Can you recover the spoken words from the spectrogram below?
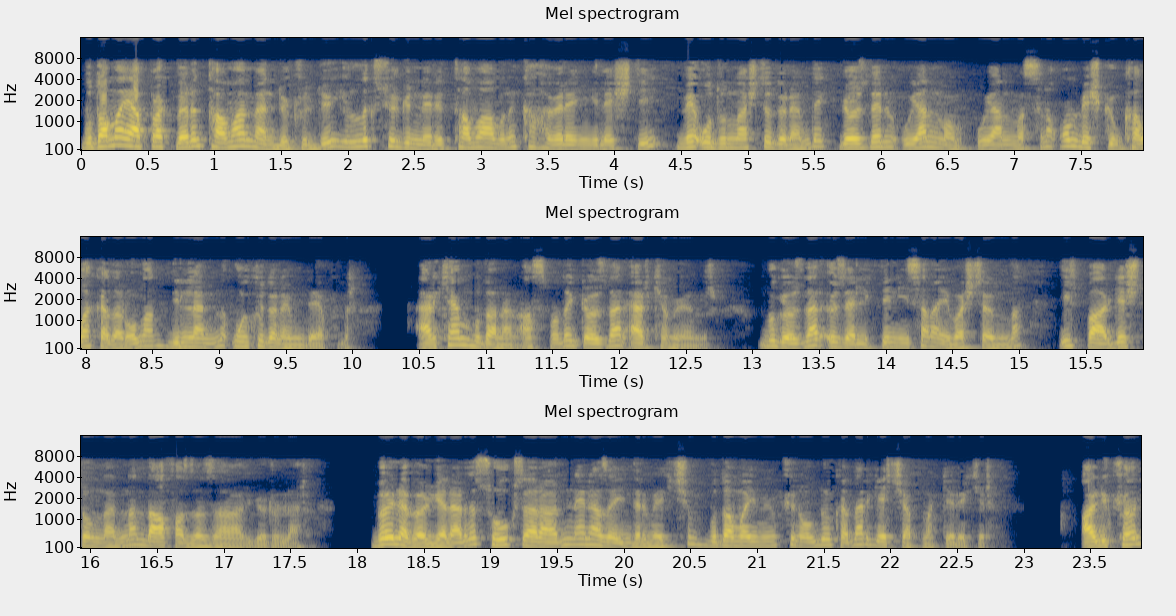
Budama yaprakların tamamen döküldüğü, yıllık sürgünlerin tamamının kahverengileştiği ve odunlaştığı dönemde gözlerin uyanma, uyanmasına 15 gün kala kadar olan dinlenme uyku döneminde yapılır. Erken budanan asmada gözler erken uyanır. Bu gözler özellikle Nisan ayı başlarında ilkbahar geç donlarından daha fazla zarar görürler. Böyle bölgelerde soğuk zararını en aza indirmek için budamayı mümkün olduğu kadar geç yapmak gerekir. Alüköl,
